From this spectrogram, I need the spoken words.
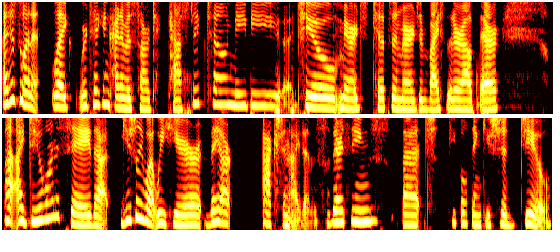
I just want to, like, we're taking kind of a sarcastic tone, maybe, uh, to marriage tips and marriage advice that are out there. But I do want to say that usually what we hear, they are action items. They're things that people think you should do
